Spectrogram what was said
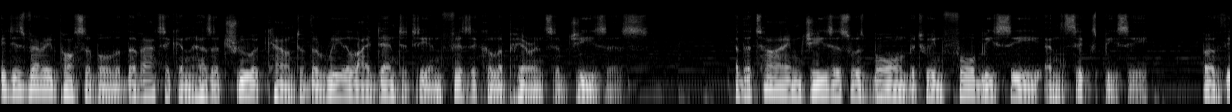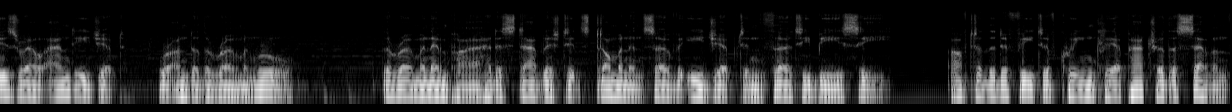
It is very possible that the Vatican has a true account of the real identity and physical appearance of Jesus. At the time Jesus was born between 4 BC and 6 BC, both Israel and Egypt were under the Roman rule. The Roman Empire had established its dominance over Egypt in 30 BC, after the defeat of Queen Cleopatra VII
